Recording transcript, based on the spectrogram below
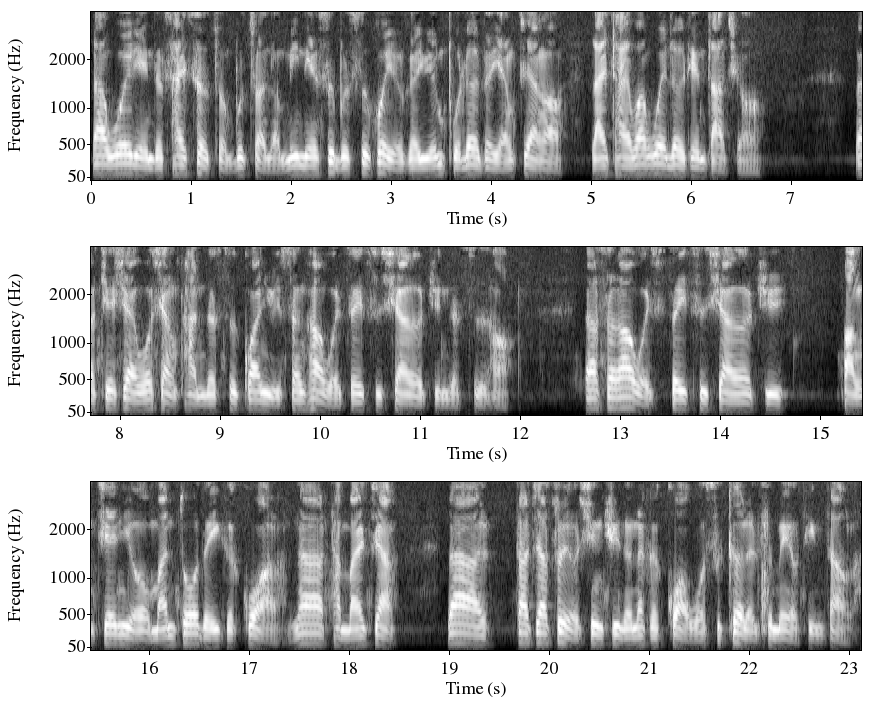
那威廉的猜测准不准了？明年是不是会有个原普勒的洋将啊，来台湾为乐天打球？那接下来我想谈的是关于申浩伟这一次下二军的事哈。那申浩伟这一次下二军，坊间有蛮多的一个卦了。那坦白讲，那大家最有兴趣的那个卦，我是个人是没有听到了。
